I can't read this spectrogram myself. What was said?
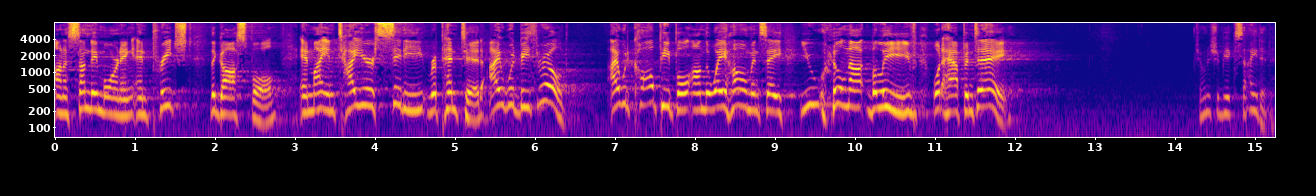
on a Sunday morning and preached the gospel and my entire city repented, I would be thrilled. I would call people on the way home and say, You will not believe what happened today. Jonah should be excited.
